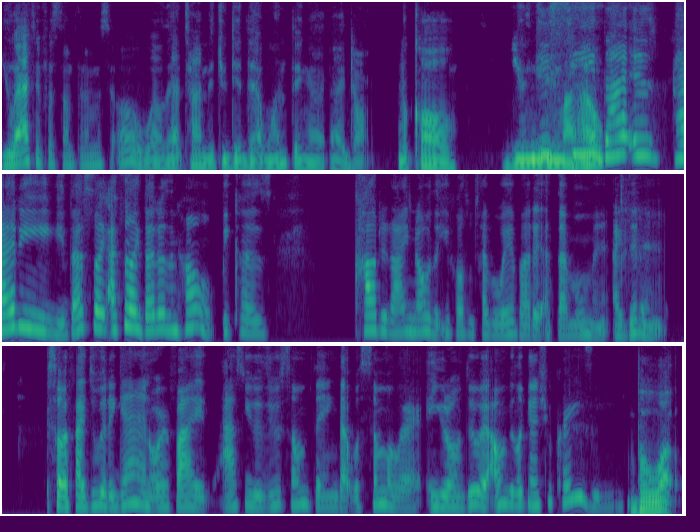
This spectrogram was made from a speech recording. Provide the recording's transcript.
you asking for something, I'm gonna say, oh well, that time that you did that one thing, I, I don't recall you needing you my help. That is petty. That's like I feel like that doesn't help because how did I know that you felt some type of way about it at that moment? I didn't. So if I do it again, or if I ask you to do something that was similar and you don't do it, I'm gonna be looking at you crazy. But what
